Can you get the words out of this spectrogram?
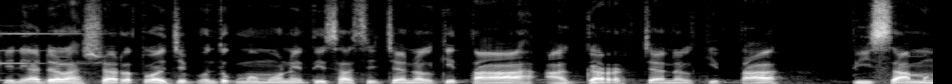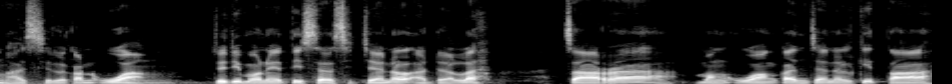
Ini adalah syarat wajib untuk memonetisasi channel kita Agar channel kita bisa menghasilkan uang jadi monetisasi channel adalah cara menguangkan channel kita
